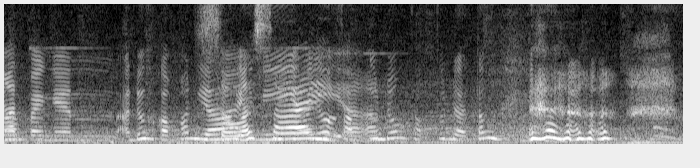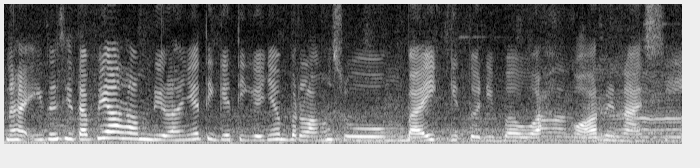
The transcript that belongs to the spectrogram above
banget. pengen aduh kapan ya Selesai, ini ayo ya. sabtu dong sabtu datang nah itu sih tapi alhamdulillahnya tiga tiganya berlangsung baik gitu di bawah koordinasi.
